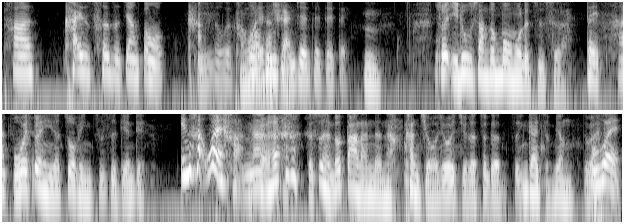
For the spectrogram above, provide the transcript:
他开着车子这样帮我扛的，我我也很感觉，对对对，嗯，所以一路上都默默的支持了，对他，不会对你的作品指指点点。因为他外行啊，可是很多大男人啊，看久了就会觉得这个这应该怎么样，对不对？不会，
